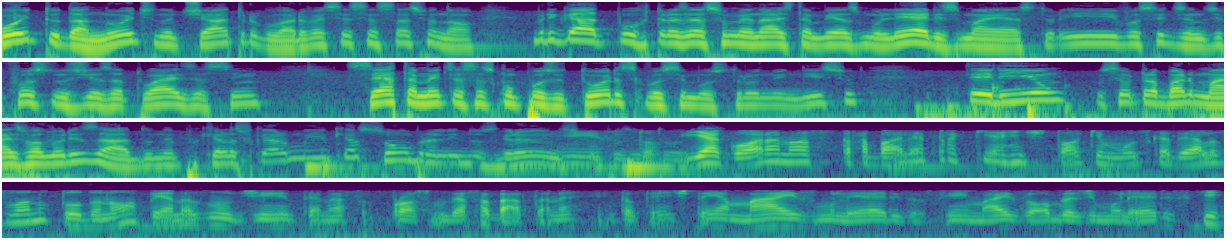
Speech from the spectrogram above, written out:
8 da noite no Teatro Glória, vai ser sensacional. Obrigado por trazer essa homenagem também às mulheres, maestro. E você dizendo, se fosse nos dias atuais assim, certamente essas compositoras que você mostrou no início teriam o seu trabalho mais valorizado, né? Porque elas ficaram meio que à sombra ali dos grandes Isso. compositores. E agora nosso trabalho é para que a gente toque música delas o ano todo, não apenas no dia próximo dessa data, né? Então que a gente tenha mais mulheres assim, mais obras de mulheres que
